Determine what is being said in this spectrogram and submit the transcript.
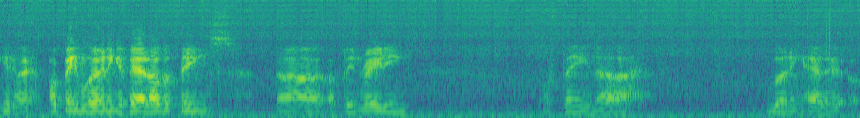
you know, I've been learning about other things. Uh, I've been reading. I've been uh, learning how to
